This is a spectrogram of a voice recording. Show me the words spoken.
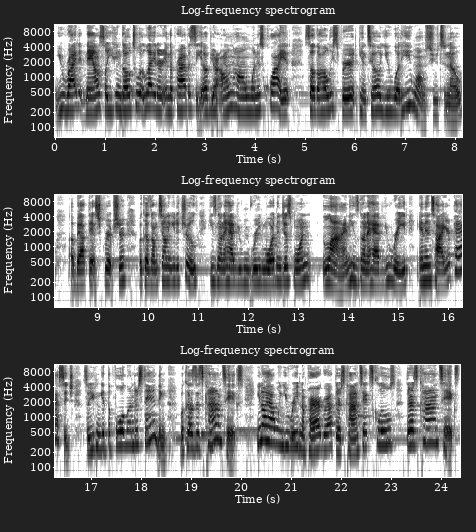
you write it down so you can go to it later in the privacy of your own home when it's quiet. So the Holy Spirit can tell you what He wants you to know about that that scripture because I'm telling you the truth. He's going to have you read more than just one line. He's going to have you read an entire passage so you can get the full understanding because it's context. You know how when you read in a paragraph, there's context clues? There's context.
